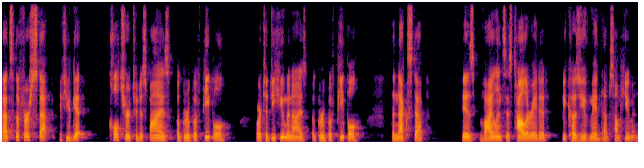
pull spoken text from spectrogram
That's the first step. If you get culture to despise a group of people or to dehumanize a group of people, the next step is violence is tolerated because you've made them some human.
